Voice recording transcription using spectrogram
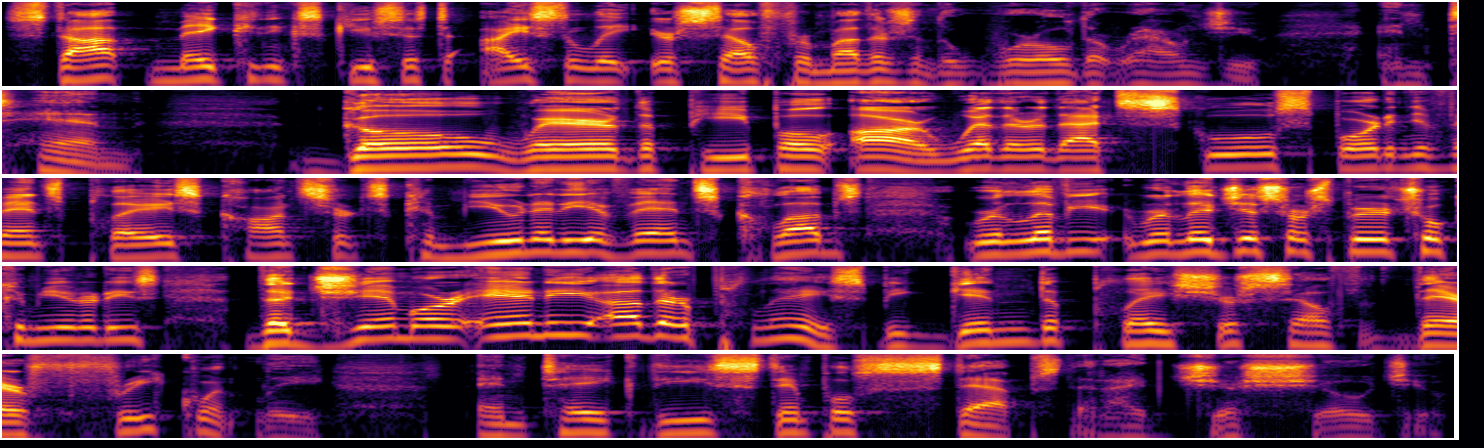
Stop making excuses to isolate yourself from others and the world around you. And 10, go where the people are, whether that's school, sporting events, plays, concerts, community events, clubs, religious or spiritual communities, the gym, or any other place. Begin to place yourself there frequently and take these simple steps that I've just showed you.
